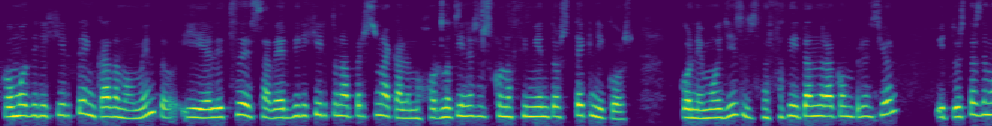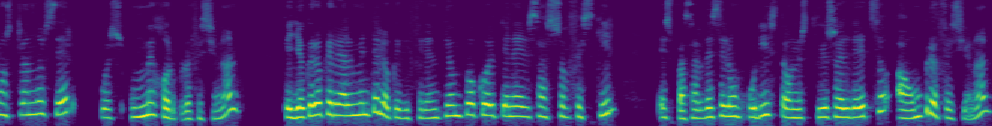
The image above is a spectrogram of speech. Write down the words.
cómo dirigirte en cada momento. Y el hecho de saber dirigirte a una persona que a lo mejor no tiene esos conocimientos técnicos con emojis, le estás facilitando la comprensión y tú estás demostrando ser pues un mejor profesional. Que yo creo que realmente lo que diferencia un poco el tener esas soft skills es pasar de ser un jurista o un estudioso del derecho a un profesional.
